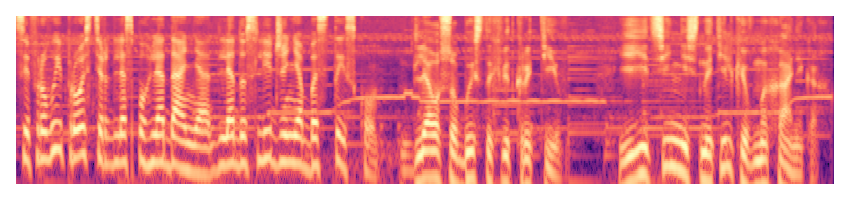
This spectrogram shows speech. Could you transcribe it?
Цифровий простір для споглядання, для дослідження без тиску. Для особистих відкриттів. Її цінність не тільки в механіках,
